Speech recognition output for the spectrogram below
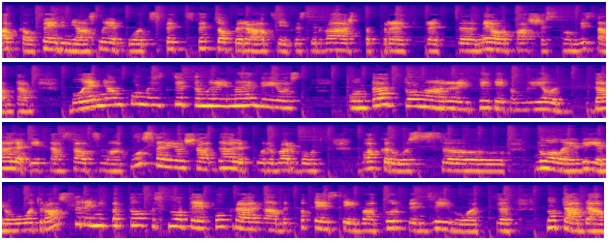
atkal pēdiņās liekot spēcoperācija, kas ir vērsta pret, pret neofašismu un visām tām blēņām, ko mēs dzirdam arī mēdījos. Un tad tomēr arī pietiekami liela daļa ir tā saucamā klusējošā daļa, kura varbūt vakaros uh, nolēja vienu otru asariņu par to, kas notiek Ukrajinā, bet patiesībā turpina dzīvot uh, nu, tādā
